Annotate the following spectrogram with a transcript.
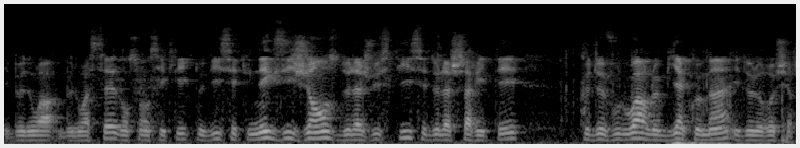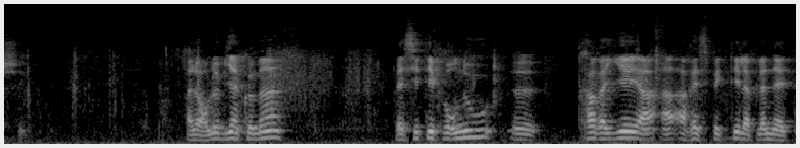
Et Benoît, Benoît XVI, dans son encyclique, nous dit c'est une exigence de la justice et de la charité que de vouloir le bien commun et de le rechercher. Alors le bien commun, ben, c'était pour nous euh, travailler à, respecter la planète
